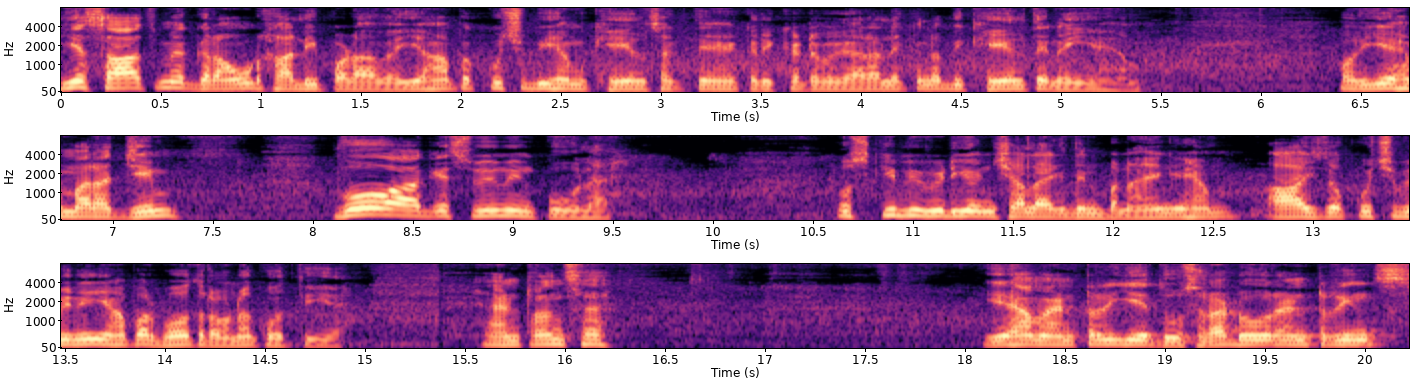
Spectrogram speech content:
ये साथ में ग्राउंड खाली पड़ा हुआ है। यहाँ पे कुछ भी हम खेल सकते हैं क्रिकेट वगैरह, लेकिन अभी खेलते नहीं हैं हम। और ये हमारा जिम वो आगे स्विमिंग पूल है। उसकी भी वीडियो इंशाल्लाह एक दिन बनाएँगे हम। आज तो कुछ भी नहीं, यहाँ पर बहुत रौनक होती है। एंट्रेंस है। ये हम एंटर ये दूसरा डोर एंट्रेंस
